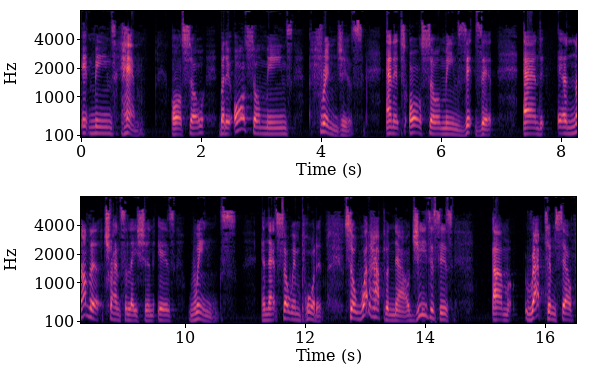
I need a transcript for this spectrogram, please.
It means hem also, but it also means fringes, and it also means zit zit and another translation is wings. And that's so important. So, what happened now? Jesus is um, wrapped himself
